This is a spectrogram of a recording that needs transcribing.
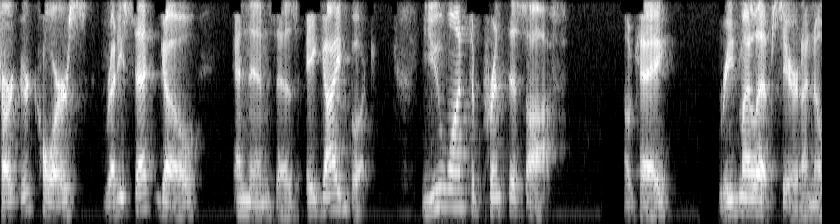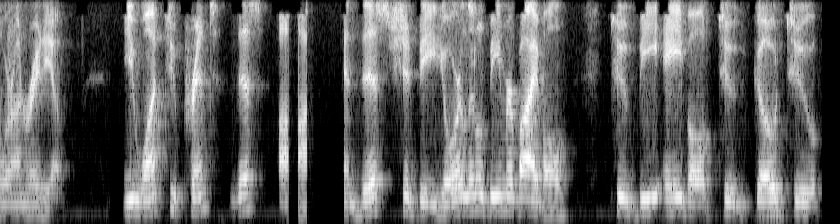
chart your course, ready, set, go, and then says a guidebook. You want to print this off, okay? Read my lips here, and I know we're on radio. You want to print this off, and this should be your little BEMER Bible to be able to go to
